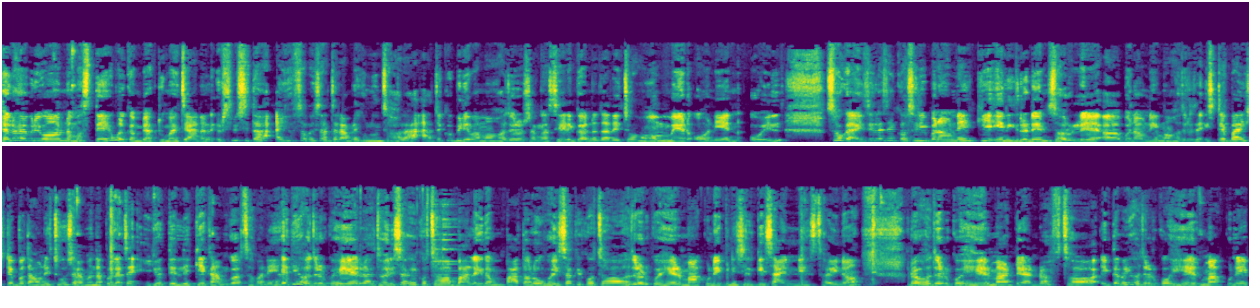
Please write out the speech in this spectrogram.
हेलो एभ्री वान नमस्ते welcome back to my channel it's आइयो सबै सन्चै राम्रै हुनुहुन्छ होला। आजको भिडियोमा म हजुरहरूसँग सेयर गर्न जाँदैछु homemade onion oil so guys यसलाई चाहिँ कसरी बनाउने के इन्ग्रेडियन्ट्सहरूले बनाउने म हजुरलाई चाहिँ स्टेप बाई स्टेप बताउने छु। सबैभन्दा पहिला चाहिँ यो तेलले के काम गर्छ भने यदि हजुरहरूको हेयर झरिसकेको छ बाल एकदम पातलो भइसकेको छ हजुरहरूको हेयरमा कुनै पनि सिल्की साइननेस छैन र हजुरहरूको हेयरमा ड्यान्ड्रफ छ एकदमै हजुरहरूको हेयरमा कुनै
